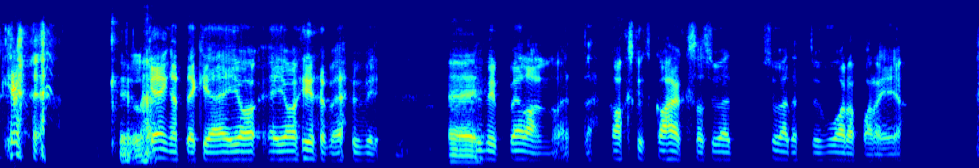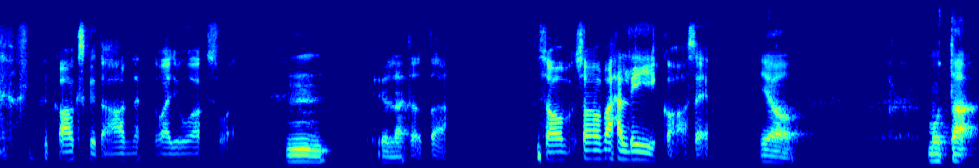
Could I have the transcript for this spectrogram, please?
kyllä. Kengäntekijä ei ole, ei ole hirveän hyvin, ei. hyvin pelannut, että 28 syöt, syötettyä vuoropariin ja 20 annettua juoksua. Mm, kyllä. Tota, se, on, se on vähän liikaa se. Joo. Mutta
